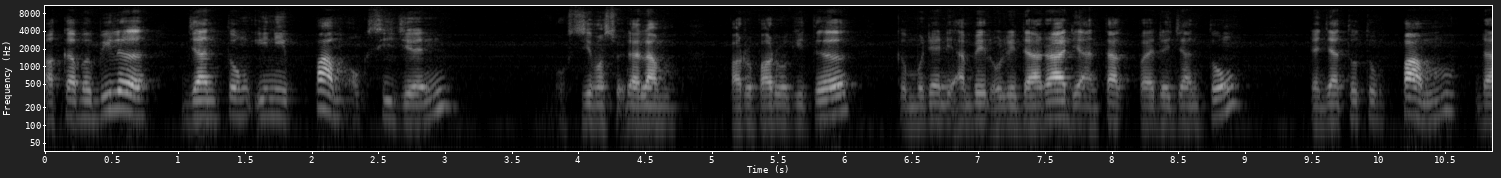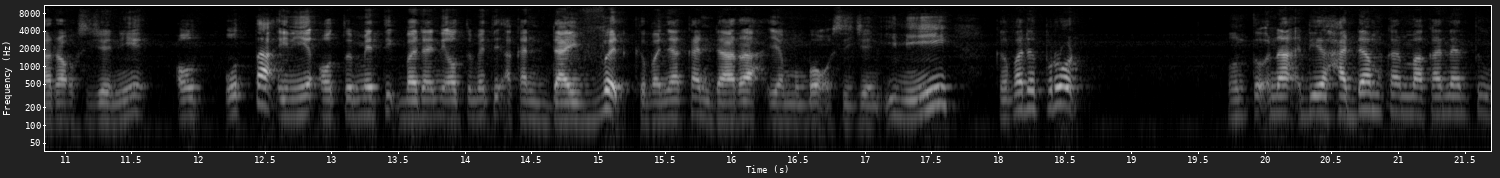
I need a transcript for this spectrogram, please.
Maka apabila jantung ini pump oksigen, oksigen masuk dalam paru-paru kita, kemudian diambil oleh darah, diantar kepada jantung, dan jantung tu pump darah oksigen ni otak ini automatik badan ni automatik akan divert kebanyakan darah yang membawa oksigen ini kepada perut untuk nak dia hadamkan makanan tu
